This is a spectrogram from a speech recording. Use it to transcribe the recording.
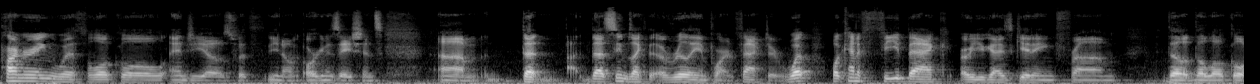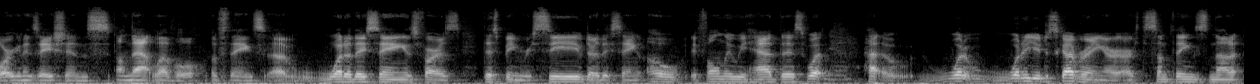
partnering with local NGOs, with you know organizations. Um, that that seems like a really important factor. What what kind of feedback are you guys getting from the the local organizations on that level of things? Uh, what are they saying as far as this being received? Are they saying, "Oh, if only we had this"? What how, what what are you discovering? Are, are some things not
